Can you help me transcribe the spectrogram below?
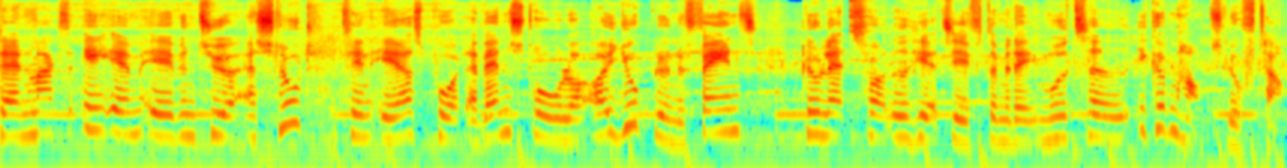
Danmarks EM-eventyr er slut til en æresport af vandstråler og jublende fans blev landsholdet her til eftermiddag modtaget i Københavns Lufthavn.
